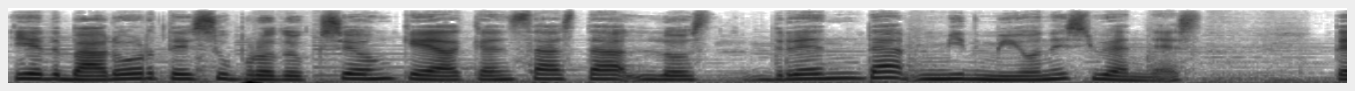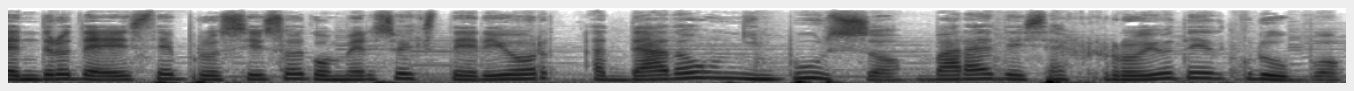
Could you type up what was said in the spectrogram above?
y el valor de su producción que alcanza hasta los 30 mil millones de yuanes. Dentro de ese proceso, el comercio exterior ha dado un impulso para el desarrollo del grupo.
